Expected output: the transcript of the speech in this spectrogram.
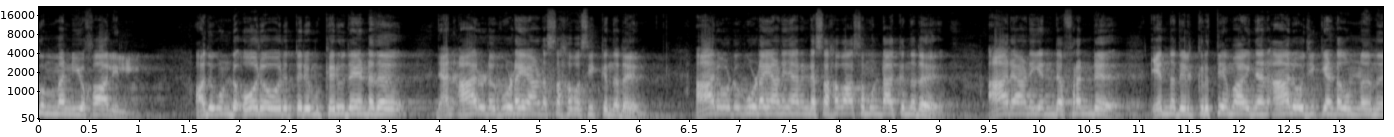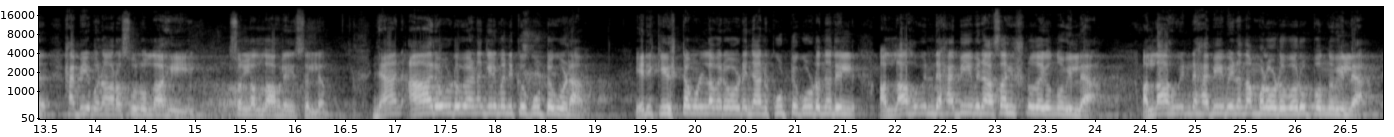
മൻ യുഖാലിൽ. അതുകൊണ്ട് ഓരോരുത്തരും കരുതേണ്ടത് ഞാൻ ആരുടെ കൂടെയാണ് സഹവസിക്കുന്നത്? ആരോട് കൂടെയാണ് ഞാൻ എന്റെ സഹവാസം ഉണ്ടാക്കുന്നത്? ആരാണ് എന്റെ ഫ്രണ്ട് എന്നതിൽ കൃത്യമായി ഞാൻ ആലോചിക്കേണ്ടതുണ്ടെന്ന് ഹബീബുന റസൂലുല്ലാഹി സ്വല്ലല്ലാഹു അലൈഹി വസല്ലം. ഞാൻ ആരോട് വേണമെങ്കിലും എനിക്ക് കൂട്ടുകൂടാം. എനിക്ക് ഇഷ്ടമുള്ളവരോട് ഞാൻ കൂട്ടുകൂടുന്നതിൽ അള്ളാഹുവിന്റെ ഹബീബിന് അസഹിഷ്ണുതയൊന്നുമില്ല. അള്ളാഹുവിന്റെ ഹബീബിന് നമ്മളോട് വെറുപ്പൊന്നുമില്ല.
